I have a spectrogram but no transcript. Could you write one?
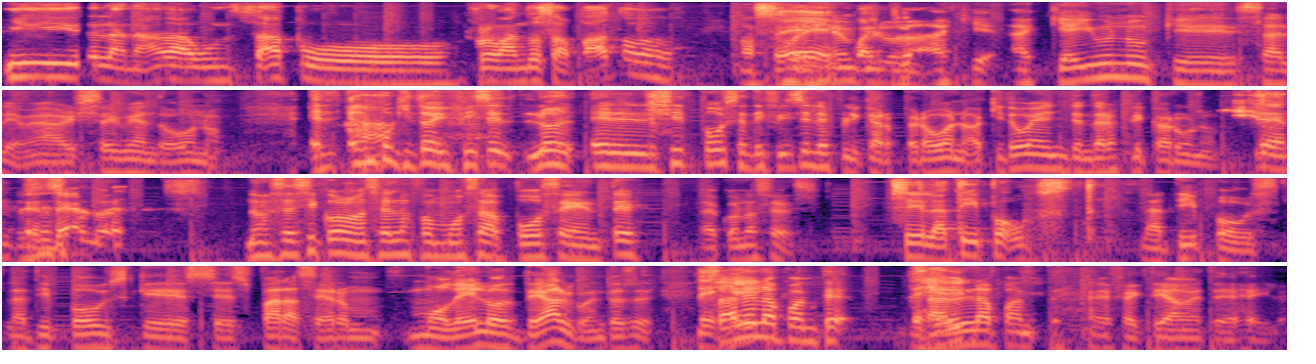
y de la nada un sapo robando zapatos. No sé. Por ejemplo, aquí, aquí, hay uno que sale, a ver, estoy viendo uno. Es, un poquito difícil, el shitpost es difícil de explicar, pero bueno, aquí te voy a intentar explicar uno. No sé, si, conoces la famosa pose en T, ¿la conoces? Sí, la T-post. La T-post, la T-post que es, para hacer modelos de algo. Entonces, sale la pantera, sale la pantera, efectivamente de Halo.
